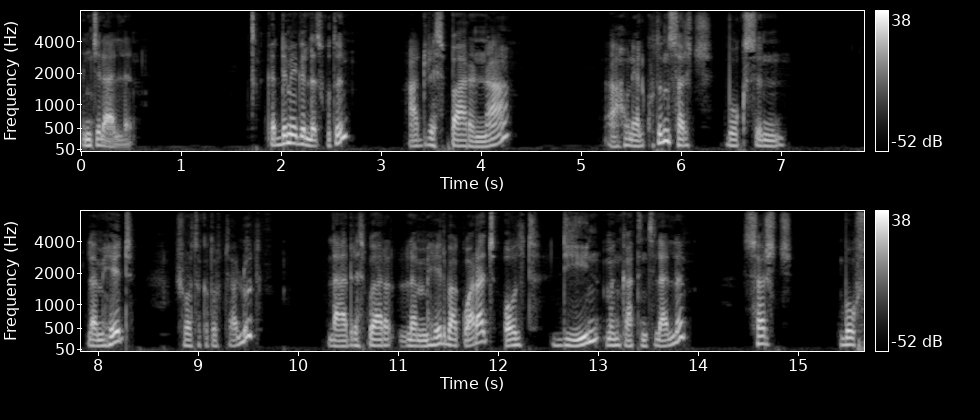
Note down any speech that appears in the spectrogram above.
እንችላለን። ቅድም የገለጽኩትን address bar እና አሁን ያልኩትን search box ን ለመሄድ shortcut ኦች አሉት። ለ address bar ለመሄድ በአቋራጭ alt D ን መንካት እንችላለን። search box ኡ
